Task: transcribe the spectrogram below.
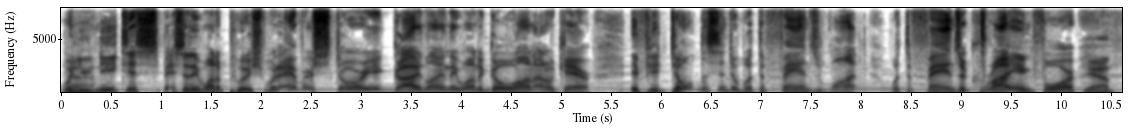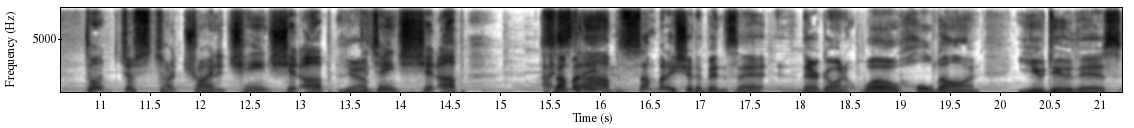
when Yeah. you need to sp- so they want to push whatever story guideline they want to go on i don't care if you don't listen to what the fans want what the fans are crying for Yeah. don't just start trying to change shit up Yeah. to change shit up Somebody stop. somebody should have been said they're going, "Whoa, hold on. You do this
